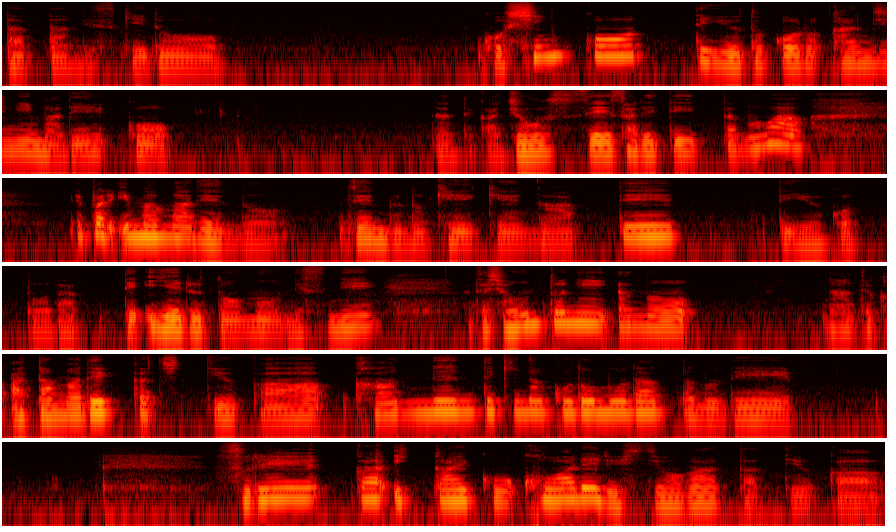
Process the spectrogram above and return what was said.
だったんですけどこう信仰っていうところ感じにまでこうなんていうか醸成されていったのはやっぱり今までの全部の経験があってっていうことだって言えると思うんですね。私本当にあのなんていうか頭でっかちっていうか観念的な子供だったのでそれが一回こう壊れる必要があったっていうか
